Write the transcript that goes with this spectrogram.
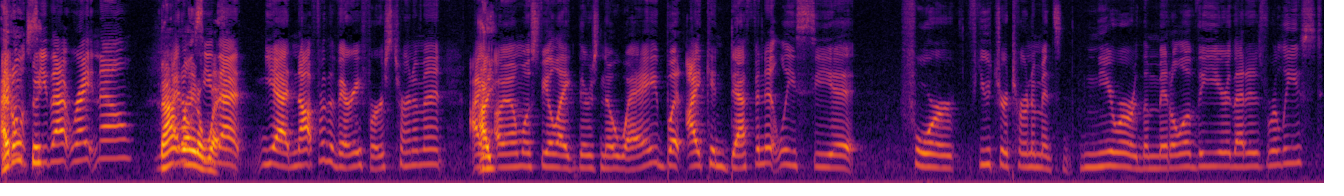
I, I don't, don't think see that right now. Not I don't right see away. that. Yeah, not for the very first tournament. I, I- I almost feel like there's no way, but I can definitely see it for future tournaments nearer the middle of the year that is released.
